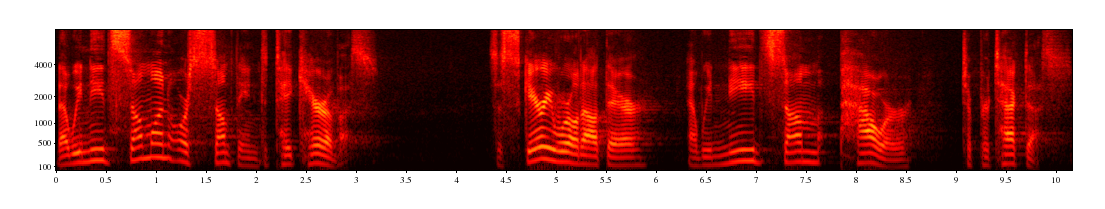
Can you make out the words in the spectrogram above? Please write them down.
that we need someone or something to take care of us. It's a scary world out there, and we need some power to protect us.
